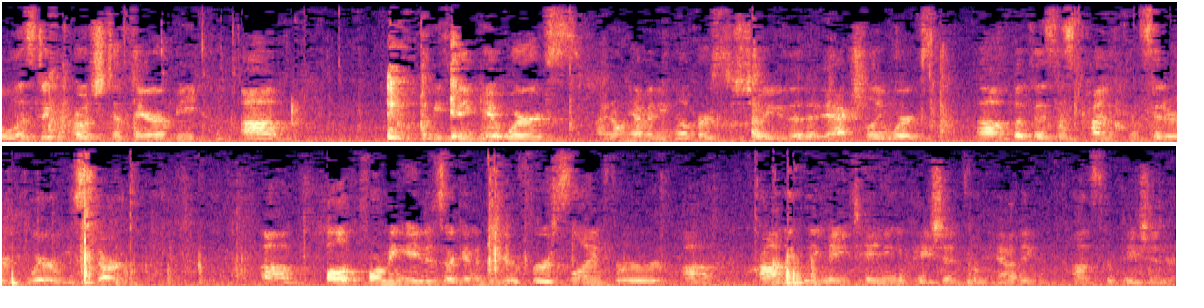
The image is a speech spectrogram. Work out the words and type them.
holistic approach to therapy. Um, we think it works. I don't have any numbers to show you that it actually works, um, but this is kind of considered where we start. Um, bulk forming agents are going to be your first line for um, chronically maintaining a patient from having constipation or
